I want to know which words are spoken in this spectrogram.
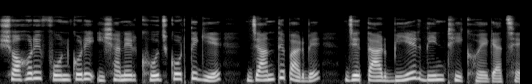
শহরে ফোন করে ঈশানের খোঁজ করতে গিয়ে জানতে পারবে যে তার বিয়ের দিন ঠিক হয়ে গেছে।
